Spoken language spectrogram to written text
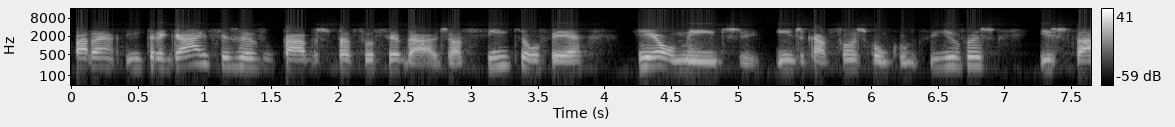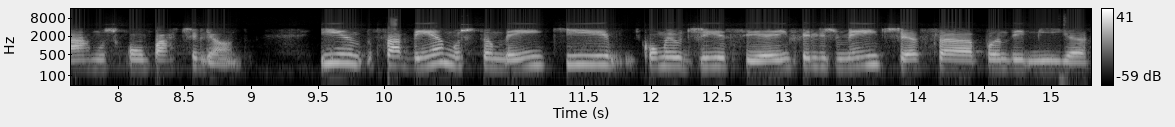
para entregar esses resultados para a sociedade. Assim que houver realmente indicações conclusivas, estarmos compartilhando. E sabemos também que, como eu disse, é, infelizmente essa pandemia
